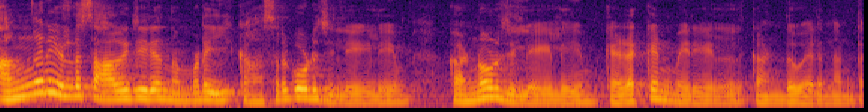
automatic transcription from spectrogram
അങ്ങനെയുള്ള സാഹചര്യം നമ്മുടെ ഈ കാസർഗോഡ് ജില്ലയിലെയും കണ്ണൂർ ജില്ലയിലെയും കിഴക്കൻ മേഖലയിൽ കണ്ടുവരുന്നുണ്ട്.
